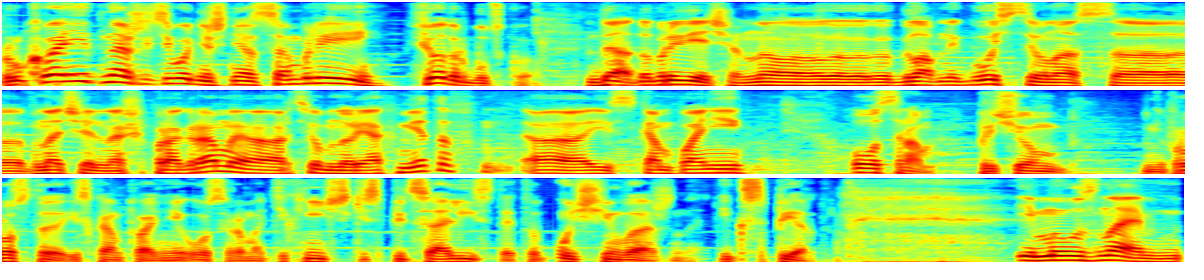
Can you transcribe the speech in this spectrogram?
Руководит нашей сегодняшней ассамблеей Федор Буцко. Да, добрый вечер. Но э, главный гость у нас э, в начале нашей программы Артем Нуриахметов э, из компании «Осрам». Причем не просто из компании «Осрам», а технический специалист. Это очень важно. Эксперт. И мы узнаем,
